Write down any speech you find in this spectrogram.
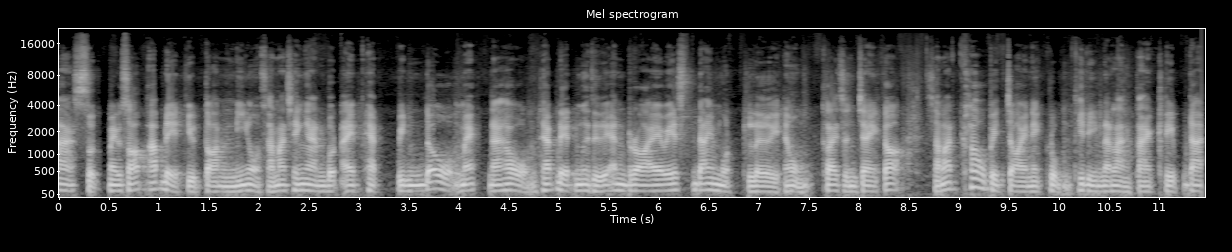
ล่าสุด Microsoft อัปเดตอยู่ตอนนี้สามารถใช้งานบน iPad Windows Mac นะครับผมแท็บเล็ตมือถือ Android iOS ได้หมดเลยนะผมใครสนใจใจก็สามารถเข้าไปจอยในกลุ่มที่ลิงก์ด้านล่างใต้คลิปได้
